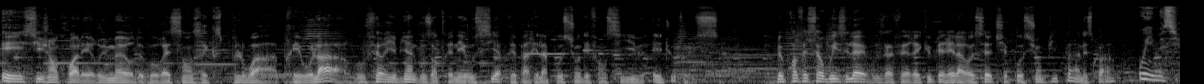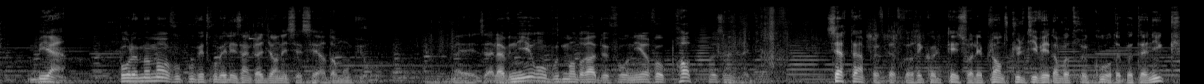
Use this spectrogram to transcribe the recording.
Et si j'en crois les rumeurs de vos récents exploits à Préolard, vous feriez bien de vous entraîner aussi à préparer la potion défensive et du russe. Le professeur Weasley vous a fait récupérer la recette chez Potion Pipin, n'est-ce pas? Oui, monsieur. Bien. Pour le moment, vous pouvez trouver les ingrédients nécessaires dans mon bureau. Mais à l'avenir, on vous demandera de fournir vos propres ingrédients. Certains peuvent être récoltés sur les plantes cultivées dans votre cours de botanique.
